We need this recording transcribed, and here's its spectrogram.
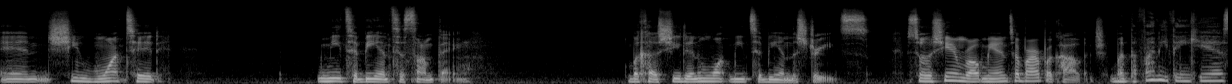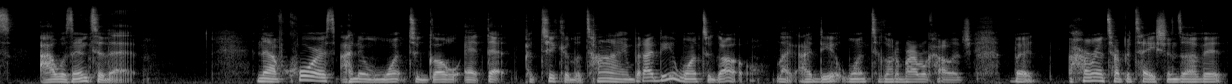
and she wanted me to be into something because she didn't want me to be in the streets. So she enrolled me into Barber College. But the funny thing is, I was into that. Now, of course, I didn't want to go at that particular time, but I did want to go. Like, I did want to go to Barber College. But her interpretations of it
